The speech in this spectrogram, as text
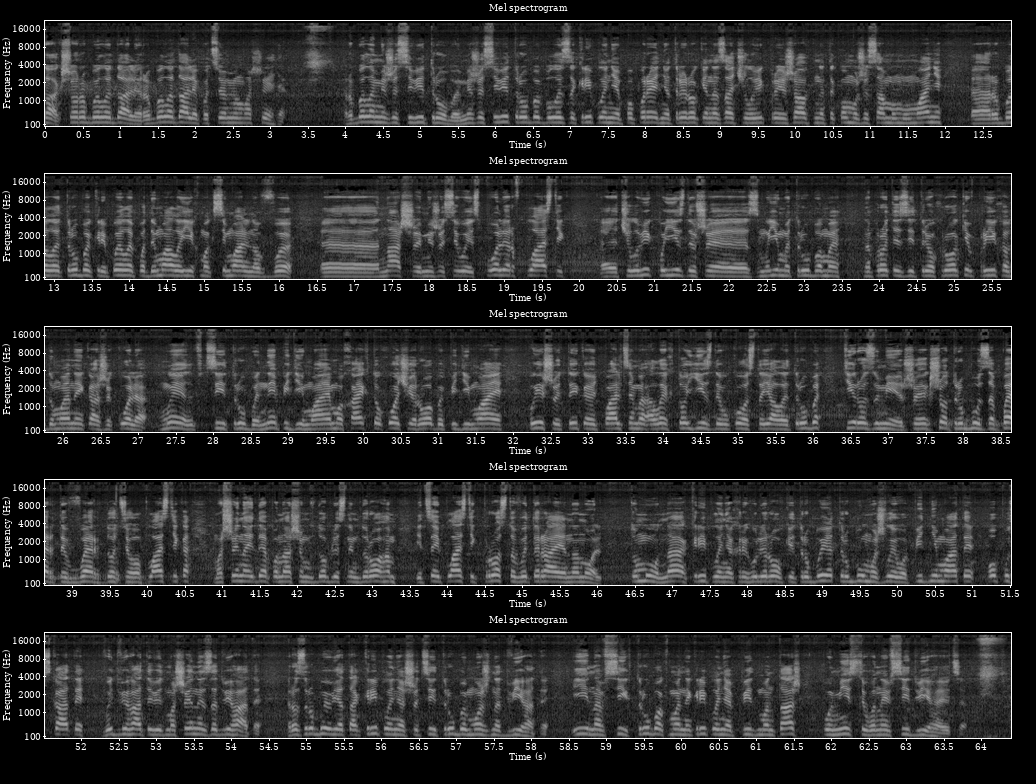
Так, що робили далі? Робили далі по цьому машині. Робили міжосіві труби. Міжосіві труби були закріплені попередньо три роки назад. Чоловік приїжджав на такому ж самому мані. е, Робили труби, кріпили, подимали їх максимально в е, наш міжосівий спойлер в пластик. Е, Чоловік, поїздивши з моїми трубами на протязі трьох років, приїхав до мене і каже: Коля, ми в ці труби не підіймаємо. Хай хто хоче, робить, підіймає, пишуть, тикають пальцями. Але хто їздив, у кого стояли труби, ті розуміють, що якщо трубу заперти вверх до цього пластика, машина йде по нашим доблісним дорогам, і цей пластик просто витирає на ноль. Тому на кріпленнях регулювання труби трубу можливо піднімати, опускати, видвігати від машини, задвігати. Розробив я так кріплення, що ці труби можна двігати. І на всіх трубах в мене кріплення під монтаж по місцю вони всі двігаються.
